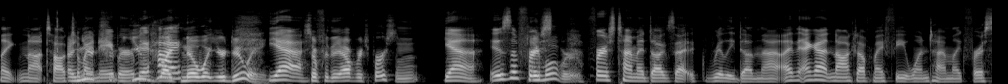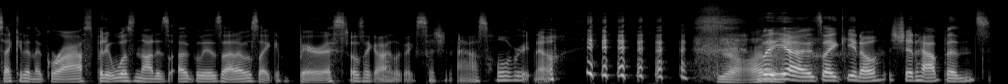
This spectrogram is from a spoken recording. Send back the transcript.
like not talk to my you're tr- neighbor be You like, hi like know what you're doing. yeah So for the average person, yeah it was the first first time a dog's that really done that. I I got knocked off my feet one time, like for a second in the grass, but it was not as ugly as that. I was like embarrassed. I was like, oh, I look like such an asshole right now. Yeah. I but yeah, it's like you know, shit happens.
